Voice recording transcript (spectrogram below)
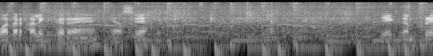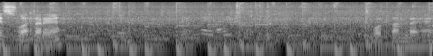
वाटर कलेक्ट कर रहे हैं यहाँ से। ये एकदम फ्रेश वाटर है। बहुत ठंडा है।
